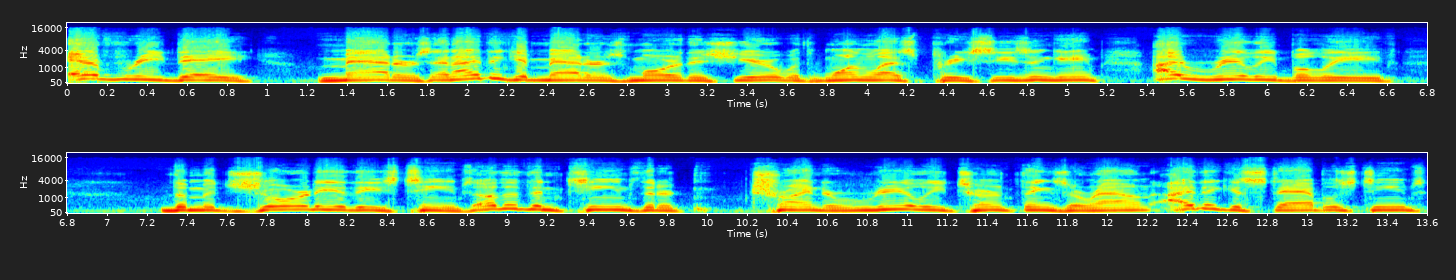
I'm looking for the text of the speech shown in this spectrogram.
every day matters, and I think it matters more this year with one less preseason game. I really believe the majority of these teams, other than teams that are trying to really turn things around, I think established teams.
